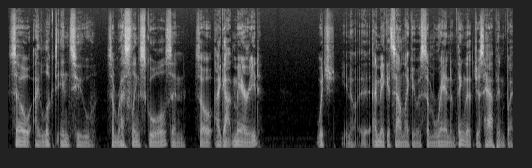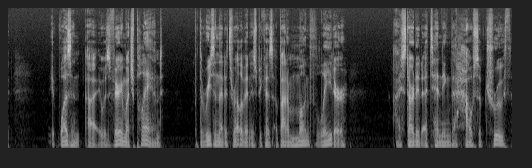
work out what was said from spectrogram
So I looked into some wrestling schools. And so I got married, which, you know, I make it sound like it was some random thing that just happened. But it wasn't. Uh, it was very much planned. But the reason that it's relevant is because about a month later, I started attending the House of Truth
